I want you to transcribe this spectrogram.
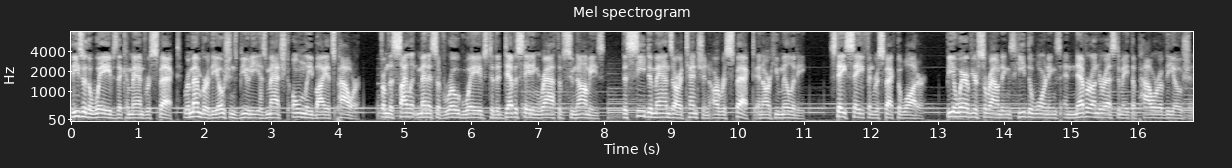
These are the waves that command respect. Remember, the ocean's beauty is matched only by its power. From the silent menace of rogue waves to the devastating wrath of tsunamis, the sea demands our attention, our respect, and our humility. Stay safe and respect the water. Be aware of your surroundings, heed the warnings, and never underestimate the power of the ocean.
